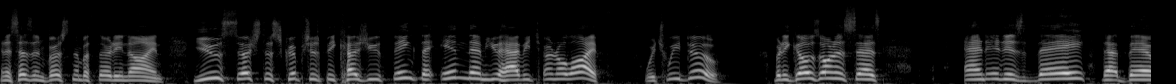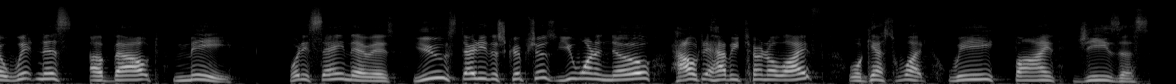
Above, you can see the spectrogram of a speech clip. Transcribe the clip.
And it says in verse number 39 You search the scriptures because you think that in them you have eternal life, which we do. But he goes on and says, And it is they that bear witness about me. What he's saying there is you study the scriptures, you want to know how to have eternal life. Well, guess what? We find Jesus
